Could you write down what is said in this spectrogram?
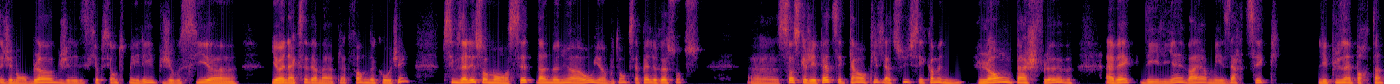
j'ai mon blog, j'ai les descriptions de tous mes livres, puis j'ai aussi il y a un accès vers ma plateforme de coaching. si vous allez sur mon site, dans le menu en haut, il y a un bouton qui s'appelle Ressources. ça, ce que j'ai fait, c'est que quand on clique là-dessus, c'est comme une longue page fleuve avec des liens vers mes articles les plus importants.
